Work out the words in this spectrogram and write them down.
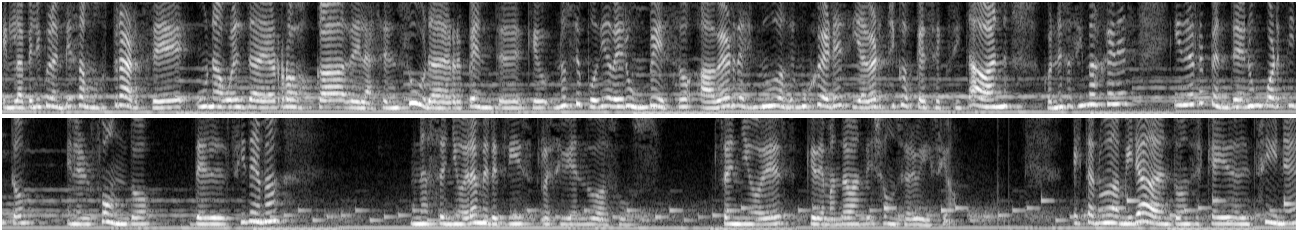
en la película empieza a mostrarse una vuelta de rosca de la censura de repente, que no se podía ver un beso, a ver desnudos de mujeres y a ver chicos que se excitaban con esas imágenes. Y de repente en un cuartito, en el fondo del cinema, una señora meretriz recibiendo a sus señores que demandaban de ella un servicio. Esta nueva mirada entonces que hay del cine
